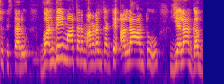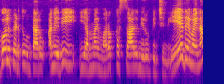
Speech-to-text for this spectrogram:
చూపిస్తారు? వందే మాతరం అనడం కంటే అలా అంటూ ఎలా గగ్గోలు పెడుతూ ఉంటారు అనేది ఈ అమ్మాయి మరొక్కసారి నిరూపించింది. ఏదేమైనా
